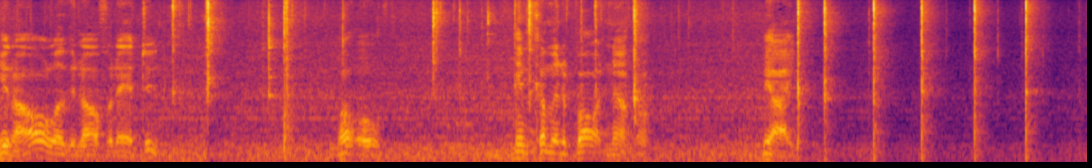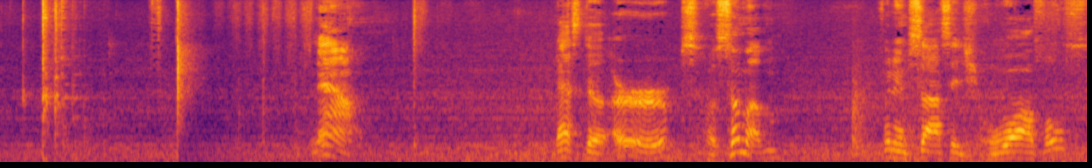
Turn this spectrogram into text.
Get all of it off of there too. Uh-oh. Him coming apart now, huh? Be alright. Now, that's the herbs, or some of them, for them sausage waffles.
